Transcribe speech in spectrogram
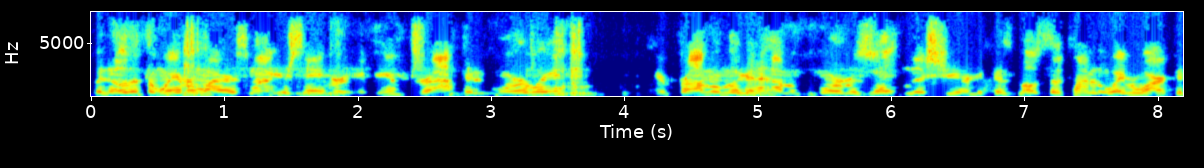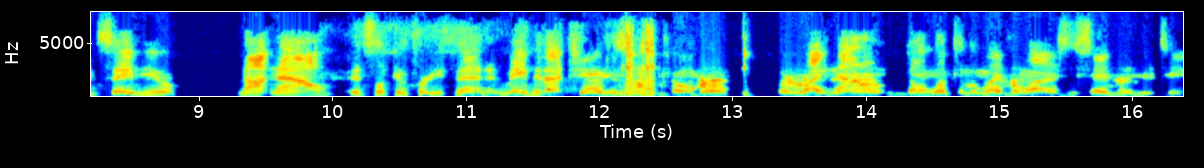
But know that the waiver wire is not your saver. If you've drafted poorly, you're probably going to have a poor result this year because most of the time the waiver wire could save you. Not now. It's looking pretty thin. And maybe that changes in October. But right now, don't look to the waiver wire as the saver of your team.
